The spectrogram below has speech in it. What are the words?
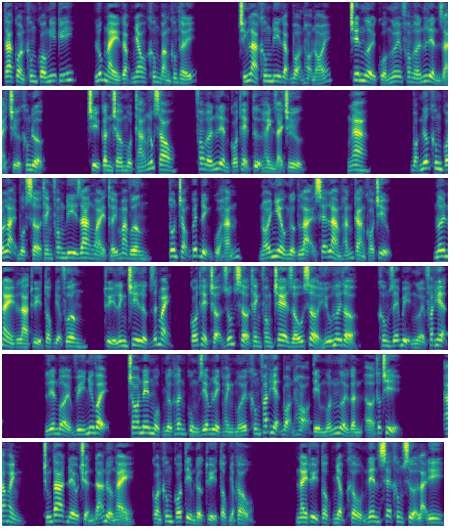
Ta còn không có nghĩ kỹ, lúc này gặp nhau không bằng không thấy. Chính là không đi gặp bọn họ nói, trên người của ngươi phong ấn liền giải trừ không được. Chỉ cần chờ một tháng lúc sau, phong ấn liền có thể tự hành giải trừ. Nga. Bọn nước không có lại buộc Sở Thanh Phong đi ra ngoài thấy ma vương, tôn trọng quyết định của hắn, nói nhiều ngược lại sẽ làm hắn càng khó chịu. Nơi này là thủy tộc địa phương, thủy linh chi lực rất mạnh, có thể trợ giúp Sở Thanh Phong che giấu sở hữu hơi thở, không dễ bị người phát hiện. Liên bởi vì như vậy, cho nên một nhược hân cùng Diêm Lịch Hành mới không phát hiện bọn họ tìm muốn người gần ở thức chỉ. A Hành, chúng ta đều chuyển đã đường này, còn không có tìm được thủy tộc nhập khẩu. Này thủy tộc nhập khẩu nên sẽ không sửa lại đi.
